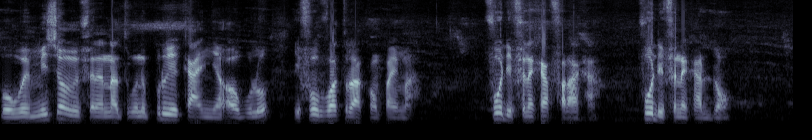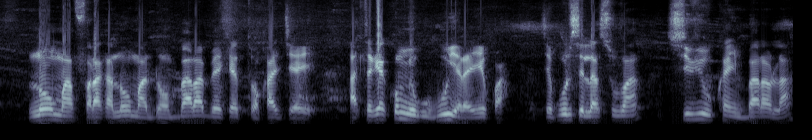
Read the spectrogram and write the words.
bon u bɛ mission min fana na tuguni pour que k'a ɲɛ aw bolo il faut votre accompagnement fo de fana ka fara a kan fo de fana ka dɔn n'o ma faraka n'o ma dɔn baara bɛ kɛ tɔ ka jɛ ye a tɛ kɛ komi u b'u yɛrɛ ye kuwa c'est pour cela souvent suiviw ka ɲi baaraw la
